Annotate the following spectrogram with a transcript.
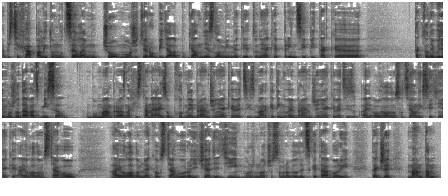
aby ste chápali tomu celému, čo môžete robiť, ale pokiaľ nezlomíme tieto nejaké princípy, tak, e, tak to nebude možno dávať zmysel. Lebo mám pre vás nachystané aj z obchodnej branže nejaké veci, z marketingovej branže nejaké veci, aj ohľadom sociálnych sietí nejaké, aj ohľadom vzťahov aj ohľadom nejakého vzťahu rodičia detí, možno, čo som robil detské tábory. Takže mám tam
